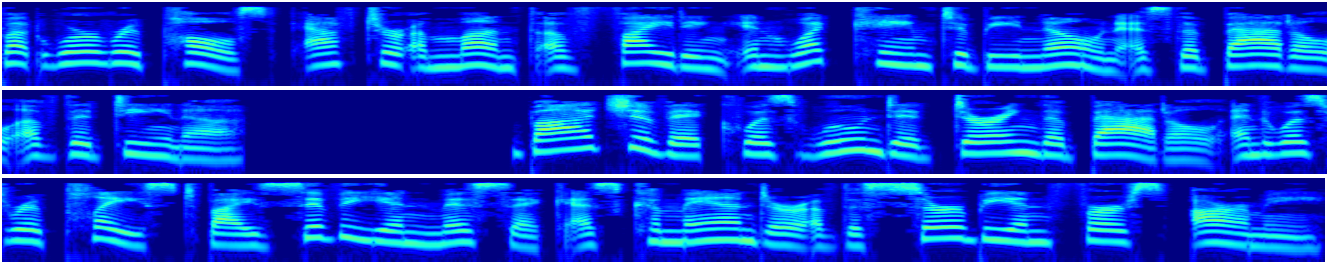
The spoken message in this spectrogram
but were repulsed after a month of fighting in what came to be known as the Battle of the Drina. Bojović was wounded during the battle and was replaced by Živojin Mišić as commander of the Serbian First Army.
